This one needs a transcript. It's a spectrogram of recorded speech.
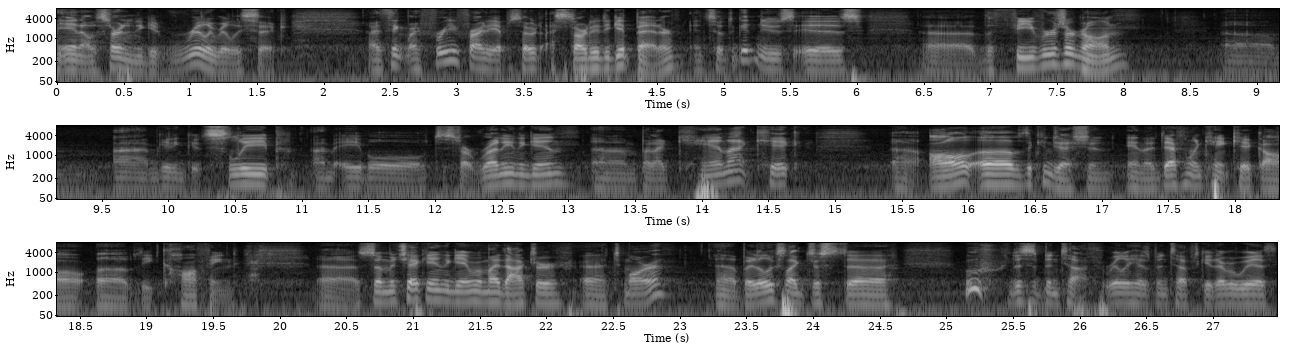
and I was starting to get really, really sick. I think my Free Friday episode, I started to get better, and so the good news is uh, the fevers are gone. Um, I'm getting good sleep. I'm able to start running again, um, but I cannot kick uh, all of the congestion, and I definitely can't kick all of the coughing. Uh, so I'm gonna check in again with my doctor uh, tomorrow. Uh, but it looks like just uh, whew, this has been tough. Really has been tough to get over with.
